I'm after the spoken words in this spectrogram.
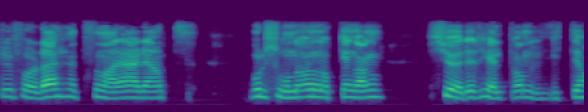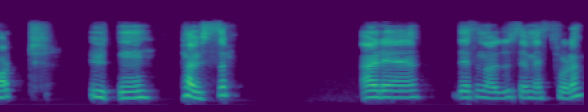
du for deg et scenario? Er det at Bolsjunov nok en gang kjører helt vanvittig hardt uten pause? Er det det scenarioet du ser mest for deg?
